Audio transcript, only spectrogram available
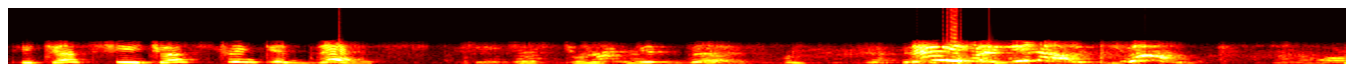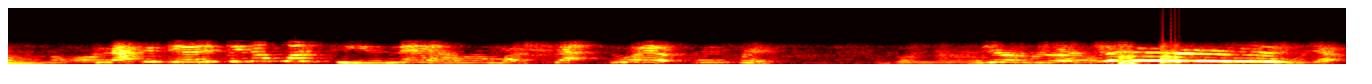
He just, she just drinking this. She Just just drinking it. this. You're gonna be like, yay! Yep.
